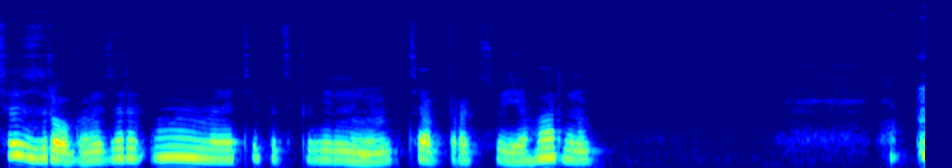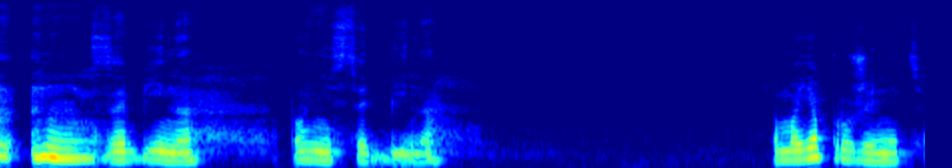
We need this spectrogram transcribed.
щось зробимо. Зараз у мене ці під сповільненням. Ця працює гарно. Забіна, пані Сабіна а моя пружинить.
